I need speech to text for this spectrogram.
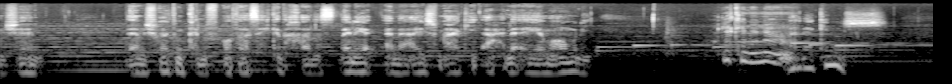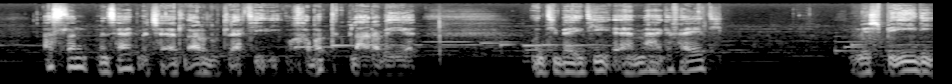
أنا مش ده مش وقت نتكلم في موضوع زي كده خالص. ده ليه أنا عايش معاكي أحلى أيام عمري. لكن أنا ما لكنش. أصلا من ساعة ما اتشقت الأرض وطلعتي لي وخبطتك بالعربية وانتي بقيتي أهم حاجة في حياتي. مش بإيدي.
